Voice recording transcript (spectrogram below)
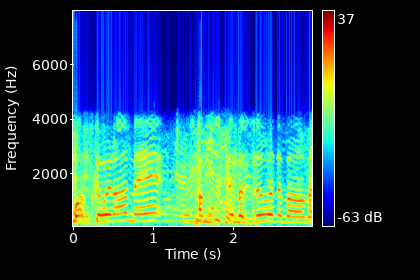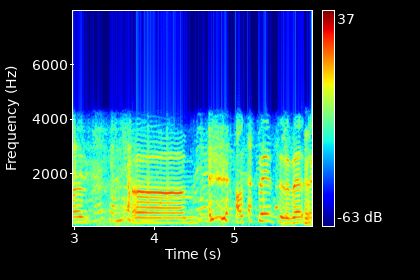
What's going on, mate? I'm just in my zoo at the moment. Um, I'll speak to the mate.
